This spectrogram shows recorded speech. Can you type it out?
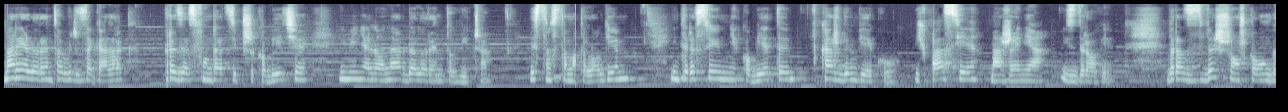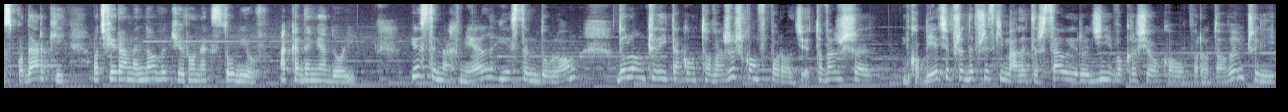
Maria Lorentowicz-Zagalak, prezes Fundacji Przy Kobiecie imienia Leonarda Lorentowicza. Jestem stomatologiem. Interesują mnie kobiety w każdym wieku, ich pasje, marzenia i zdrowie. Wraz z Wyższą Szkołą Gospodarki otwieramy nowy kierunek studiów Akademia Duli. Justyna Chmiel, jestem dulą. Dulą, czyli taką towarzyszką w porodzie. Towarzyszę kobiecie przede wszystkim, ale też całej rodzinie w okresie okołoporodowym, czyli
